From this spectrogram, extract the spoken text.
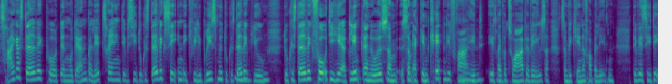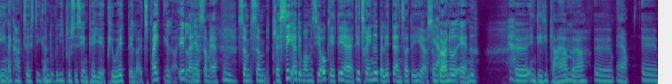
trækker stadigvæk på den moderne ballettræning, det vil sige, du kan stadigvæk se en ekvilibrisme, du kan stadigvæk mm. blive, mm. du kan stadigvæk få de her glimt af noget, som, som er genkendeligt fra mm. et, et repertoire af bevægelser, som vi kender fra balletten. Det vil sige, det er en af karakteristikkerne. Du kan lige pludselig se en pirouette, eller et spring, eller et eller andet, ja. som, er, mm. som, som placerer det, hvor man siger, okay, det er, det er trænede balletdansere, det her, som ja. gør noget andet, ja. øh, end det, de plejer at mm. gøre. Øh, ja. Øh,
